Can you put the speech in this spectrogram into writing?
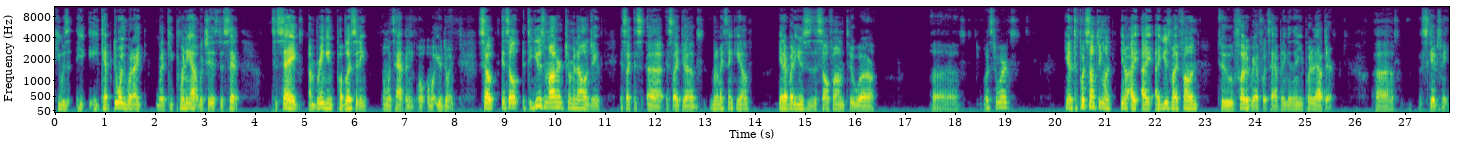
he was he, he kept doing what I what I keep pointing out, which is to say to say I'm bringing publicity on what's happening or, or what you're doing. So it's a to use modern terminology. It's like this. Uh, it's like uh, what am I thinking of? Yet everybody uses the cell phone to uh, uh, what's the word? you know, to put something on, you know, I, I, I use my phone to photograph what's happening and then you put it out there. Uh, escapes me.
